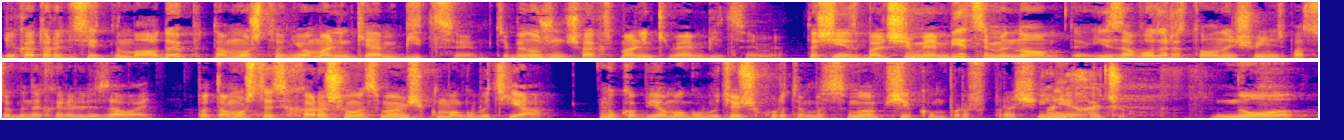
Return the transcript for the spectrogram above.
и который действительно молодой, потому что у него маленькие амбиции. Тебе нужен человек с маленькими амбициями. Точнее, с большими амбициями, но из-за возраста он еще не способен их реализовать. Потому что если хорошим СММщиком могу быть я. Ну, как бы я могу быть очень крутым СММщиком, прошу прощения. Ну, не хочу. Но,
